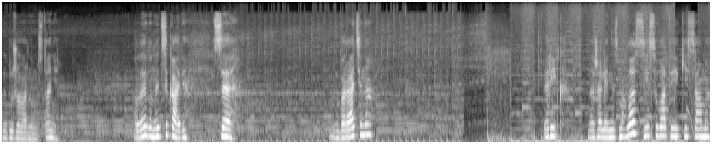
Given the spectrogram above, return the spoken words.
не дуже гарному стані. Але вони цікаві. Це Баратіна. Рік, на жаль, я не змогла з'ясувати, який саме.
